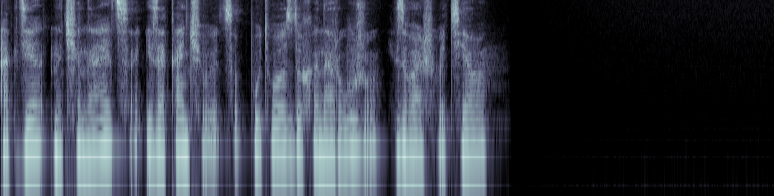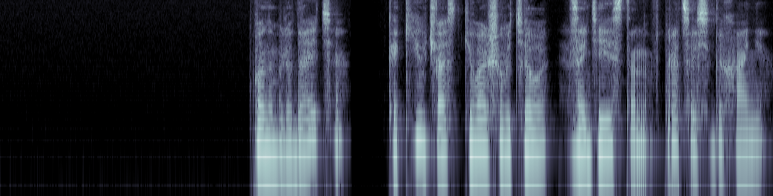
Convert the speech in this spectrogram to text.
а где начинается и заканчивается путь воздуха наружу из вашего тела. Понаблюдайте, какие участки вашего тела задействованы в процессе дыхания.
